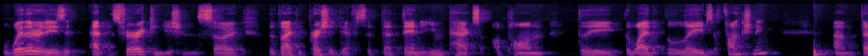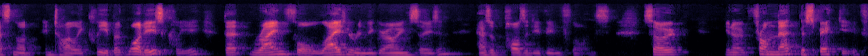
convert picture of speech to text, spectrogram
whether it is atmospheric conditions, so the vapor pressure deficit that then impacts upon the, the way that the leaves are functioning, um, that's not entirely clear. But what is clear, that rainfall later in the growing season has a positive influence. So, you know, from that perspective,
